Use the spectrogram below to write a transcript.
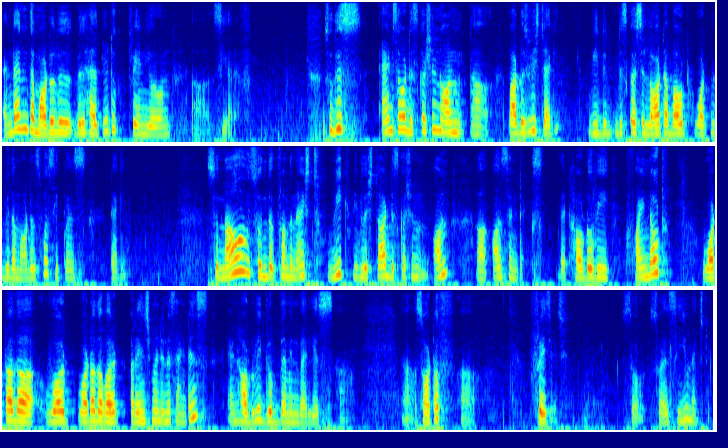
and then the model will, will help you to train your own CRF. So, this ends our discussion on uh, speech tagging. We discussed a lot about what will be the models for sequence tagging. So, now so the, from the next week we will start discussion on uh, on syntax that how do we find out what are the word what are the word arrangement in a sentence and how do we group them in various uh, uh, sort of uh, phrases. So, so I will see you next week.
